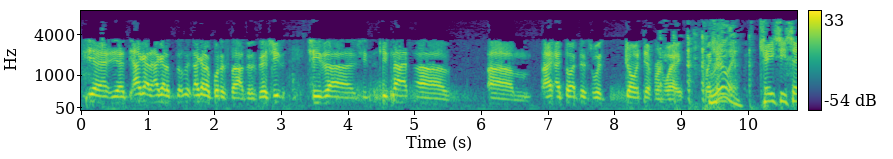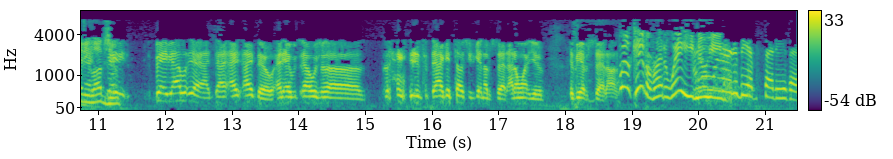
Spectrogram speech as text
Talk, yeah, yeah. I got, I got to, I got to put a stop to this. She's, she's, uh, she's, she's not. Uh, um, I, I thought this would go a different way. But Really? Casey said he loves you. Baby, baby I, yeah, I, I, I do, and it was, I was, uh, I can tell she's getting upset. I don't want you to be upset on it. Well, Candle, right away he knew he... I knew don't he... want her to be upset either.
